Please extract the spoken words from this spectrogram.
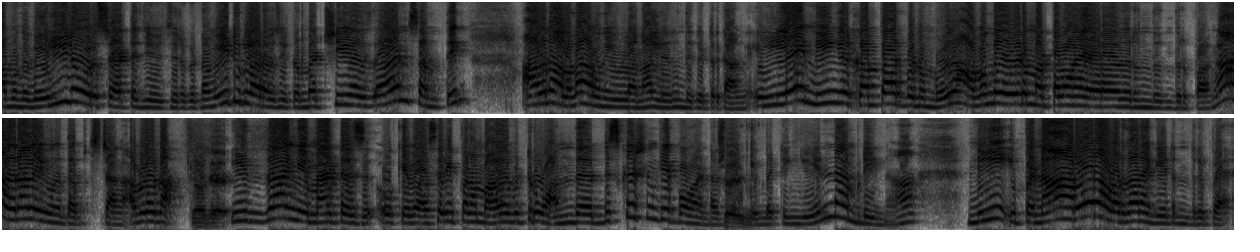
அவங்க வெளியில ஒரு ஸ்ட்ராட்டஜி வச்சிருக்கட்டும் வீட்டுக்குள்ளார வச்சிருக்கட்டும் but she has earn something அதனாலதான் அவங்க இவ்வளவு நாள் இருந்துகிட்டு இருக்காங்க. இல்ல நீங்க கம்பேர் பண்ணும்போது அவங்களை விட மட்டமா யாராவது இருந்திருந்திருப்பாங்க. அதனால இவங்க தப்பிச்சிட்டாங்க. அவ்வளவுதான். இதுதான் இங்க மேட்டர்ஸ் ஓகேவா சரி இப்ப நம்ம அதை விட்டுருவோம். அந்த டிஸ்கஷனுக்கே போக வேண்டாம். பட் இங்க என்ன அப்படின்னா நீ இப்ப நான் அரோரா அவர் தான் நான் கேட்டிருந்திருப்பேன்.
